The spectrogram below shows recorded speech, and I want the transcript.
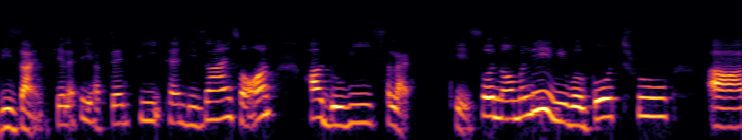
design okay? Let's say you have 20 10 designs so on how do we select okay? So normally we will go through a uh,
